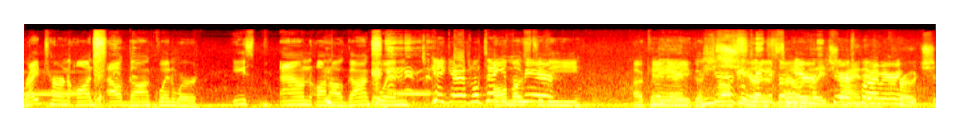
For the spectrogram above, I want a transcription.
Right turn onto Algonquin. We're eastbound on Algonquin. Okay, guys, we'll take it from here. to the. Okay, there you go. these Sheriff, Sheriff. take it from are here. really Sheriff's trying to primary. encroach.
